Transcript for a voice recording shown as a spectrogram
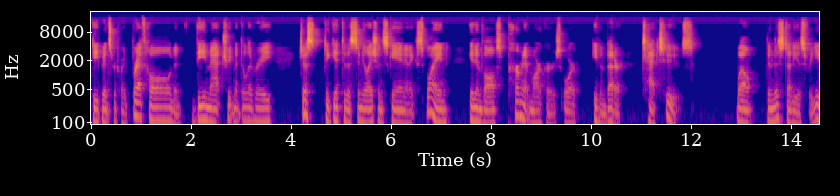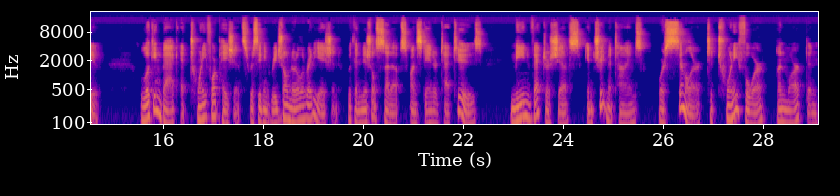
deep inspiratory breath hold and VMAT treatment delivery, just to get to the simulation scan and explain it involves permanent markers or, even better, tattoos? Well, then this study is for you. Looking back at 24 patients receiving regional nodal irradiation with initial setups on standard tattoos, mean vector shifts in treatment times were similar to 24 unmarked and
